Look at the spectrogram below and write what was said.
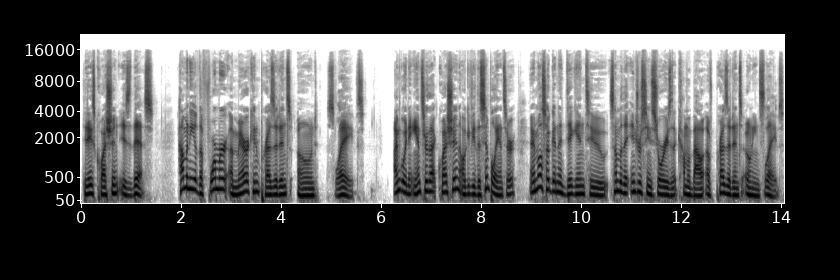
Today's question is this How many of the former American presidents owned slaves? I'm going to answer that question. I'll give you the simple answer. And I'm also going to dig into some of the interesting stories that come about of presidents owning slaves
